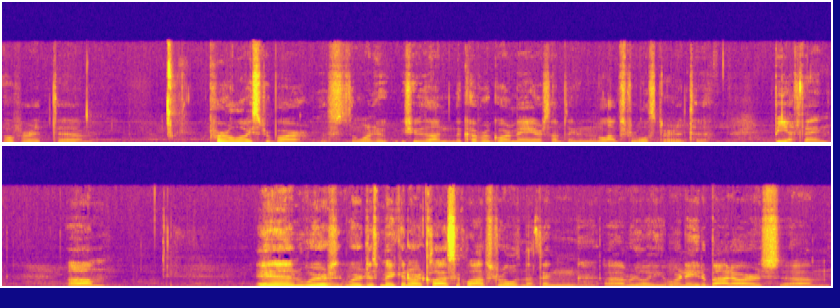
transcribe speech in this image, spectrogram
over at um, Pearl Oyster Bar was the one who she was on the cover of Gourmet or something, and the lobster roll started to be a thing. Um, and we're we're just making our classic lobster rolls. Nothing uh, really ornate about ours. Um,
